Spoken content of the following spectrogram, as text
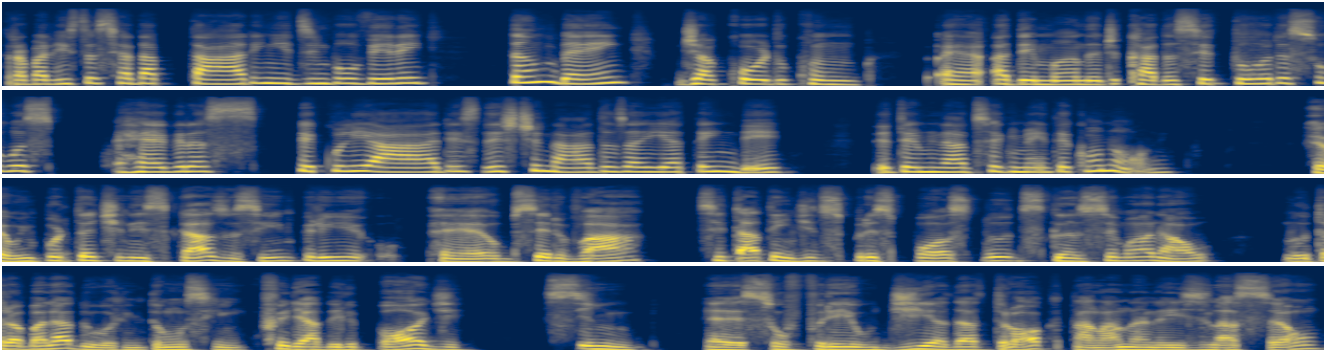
trabalhista, se adaptarem e desenvolverem também, de acordo com é, a demanda de cada setor, as suas regras peculiares destinadas a atender determinado segmento econômico. É, o importante nesse caso é sempre é, observar se está atendido os pressupostos do descanso semanal do trabalhador. Então, assim, o feriado ele pode, sim, é, sofrer o dia da troca, está lá na legislação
